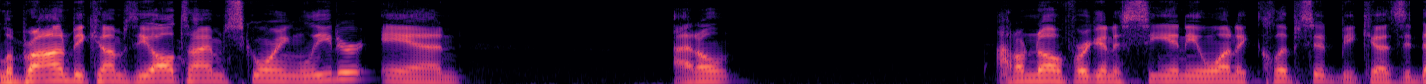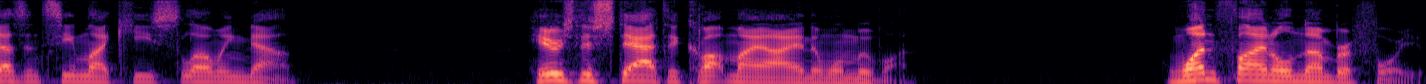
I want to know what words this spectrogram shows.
LeBron becomes the all time scoring leader, and I don't. I don't know if we're going to see anyone eclipse it because it doesn't seem like he's slowing down. Here's the stat that caught my eye, and then we'll move on. One final number for you.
